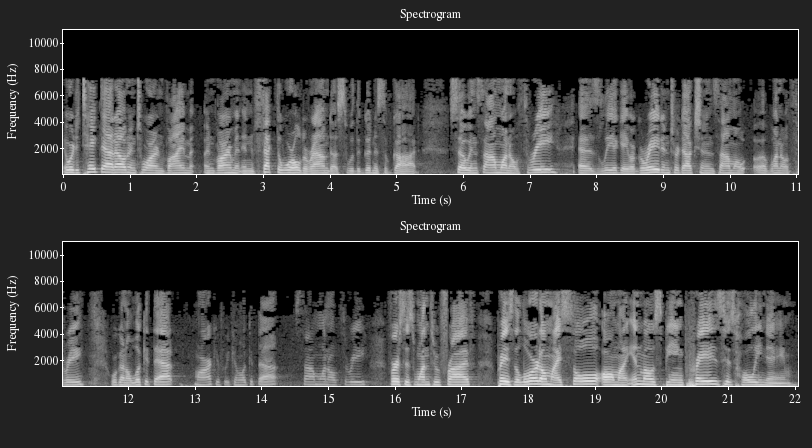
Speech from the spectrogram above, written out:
and we're to take that out into our environment, environment and infect the world around us with the goodness of God. So in Psalm 103, as Leah gave a great introduction in Psalm uh, 103, we're going to look at that. Mark, if we can look at that. Psalm 103, verses 1 through 5. Praise the Lord, O my soul, all my inmost being, praise his holy name.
